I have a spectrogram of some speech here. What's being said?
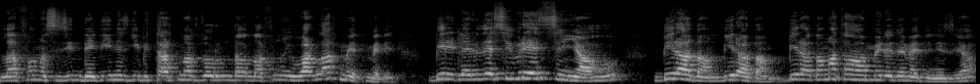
lafını sizin dediğiniz gibi tartmak zorunda lafını yuvarlak mı etmeli? Birileri de sivri etsin yahu. Bir adam, bir adam, bir adama tahammül edemediniz ya.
